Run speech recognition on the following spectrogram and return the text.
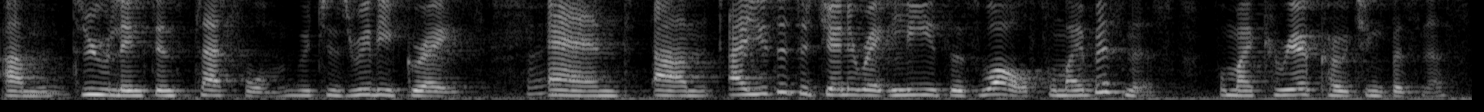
um, through LinkedIn's platform, which is really great. And um, I use it to generate leads as well for my business, for my career coaching business.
